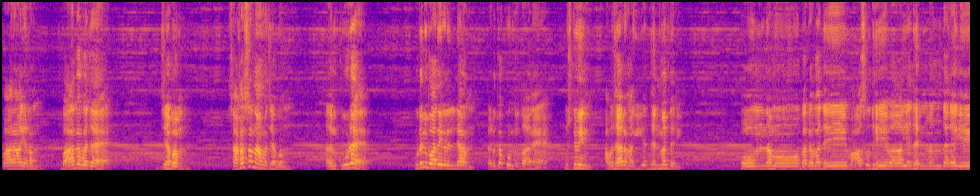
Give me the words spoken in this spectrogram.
பாராயணம் பாகவத ஜபம் சகசிரநாம ஜபம் அதன் கூட ഉടലുപാതകളെല്ലാം തടുക്കക്കൊണ്ടതാണ് വിഷ്ണുവിൻ അവതാരമാകിയ ധന്വന്തരി ഓം നമോ ഭഗവതേ വാസുദേവായ ധന്വന്തരയേ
